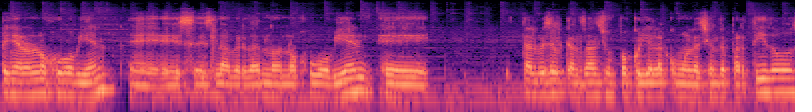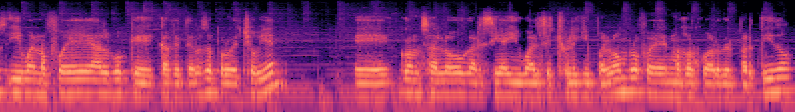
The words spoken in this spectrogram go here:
Peñarol no jugó bien, eh, es, la verdad, no, no jugó bien. Eh, tal vez el cansancio un poco ya la acumulación de partidos y bueno, fue algo que Cafeteros aprovechó bien. Eh, Gonzalo García igual se echó el equipo al hombro, fue el mejor jugador del partido.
